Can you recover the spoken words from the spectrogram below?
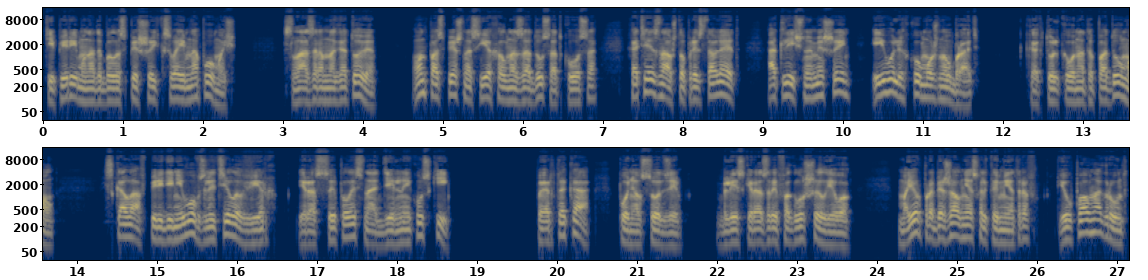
Теперь ему надо было спешить к своим на помощь. С лазером наготове он поспешно съехал на заду с откоса, хотя и знал, что представляет отличную мишень, и его легко можно убрать. Как только он это подумал, скала впереди него взлетела вверх и рассыпалась на отдельные куски. «ПРТК», — понял Содзи. Близкий разрыв оглушил его. Майор пробежал несколько метров и упал на грунт,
